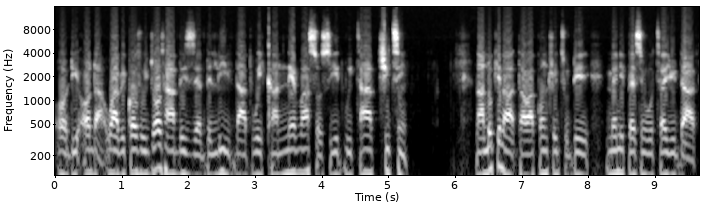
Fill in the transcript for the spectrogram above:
or the other. Why? Because we just have this uh, belief that we can never succeed without cheating now, looking at our country today, many persons will tell you that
